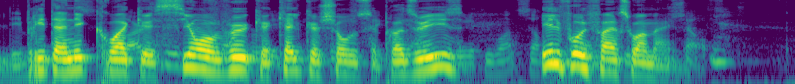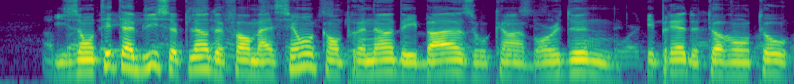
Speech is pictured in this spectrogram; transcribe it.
Les Britanniques croient que si on veut que quelque chose se produise, il faut le faire soi-même. Ils ont établi ce plan de formation comprenant des bases au camp Borden et près de Toronto,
